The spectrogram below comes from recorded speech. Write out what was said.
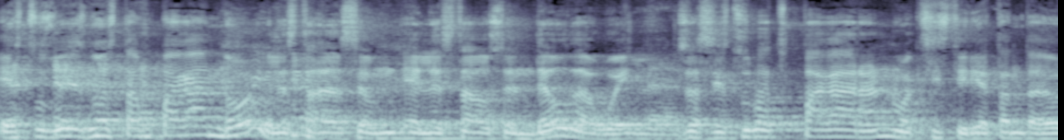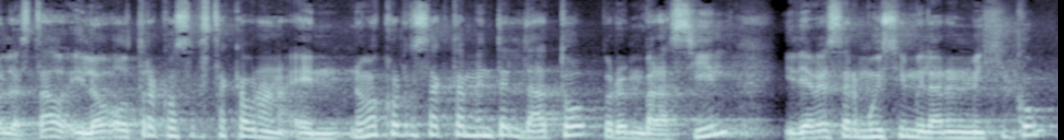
estos güeyes no están pagando y el estado, el estado se endeuda, güey. O sea, si estos vatos pagaran, no existiría tanta deuda del estado. Y luego, otra cosa que está cabrona, en, no me acuerdo exactamente el dato, pero en Brasil, y debe ser muy similar en México,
